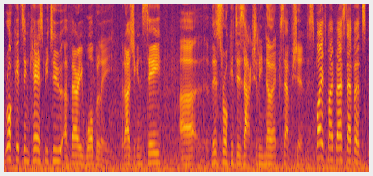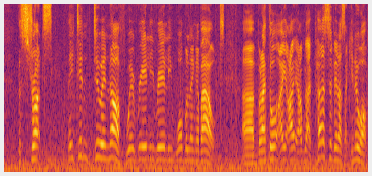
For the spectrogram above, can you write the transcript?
rockets in KSP2 are very wobbly. But as you can see, uh, this rocket is actually no exception. Despite my best efforts, the struts, they didn't do enough. We're really, really wobbling about. Uh, but I thought, I, I, I persevered. I was like, you know what?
